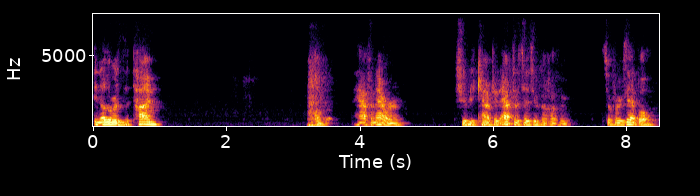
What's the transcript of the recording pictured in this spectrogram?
in other words, the time of half an hour should be counted after Tzetzuk. So, for example,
